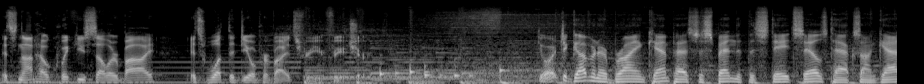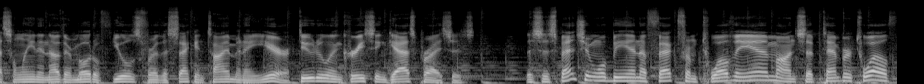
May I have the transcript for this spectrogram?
it's not how quick you sell or buy, it's what the deal provides for your future. Georgia Governor Brian Kemp has suspended the state sales tax on gasoline and other motor fuels for the second time in a year due to increasing gas prices. The suspension will be in effect from 12 a.m. on September 12th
